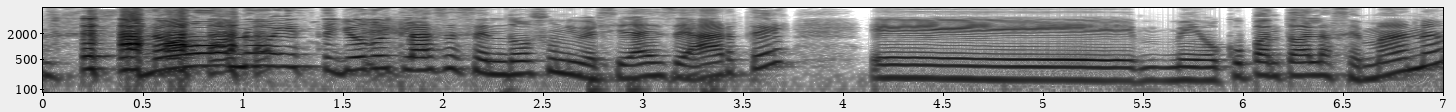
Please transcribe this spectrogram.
no, no, este, yo doy clases en dos universidades de arte, eh, me ocupan toda la semana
